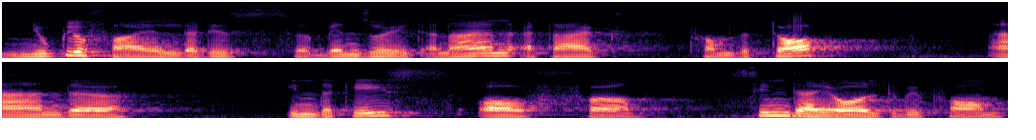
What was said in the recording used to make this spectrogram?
nucleophile that is uh, benzoate anion attacks from the top. And uh, in the case of uh, syn diol to be formed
